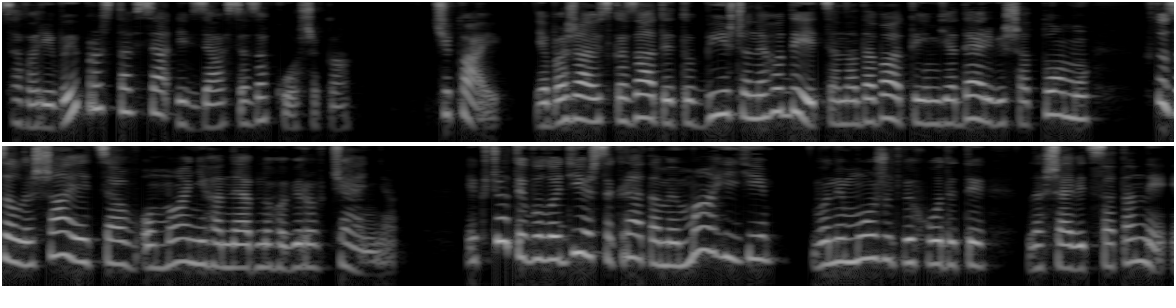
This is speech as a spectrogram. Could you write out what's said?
Саварі випростався і взявся за кошика. Чекай, я бажаю сказати тобі, що не годиться надавати ім'я дервіша тому, хто залишається в омані ганебного віровчення. Якщо ти володієш секретами магії, вони можуть виходити лише від сатани.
